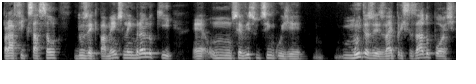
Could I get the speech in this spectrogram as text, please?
para fixação dos equipamentos, lembrando que é, um serviço de 5G muitas vezes vai precisar do poste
